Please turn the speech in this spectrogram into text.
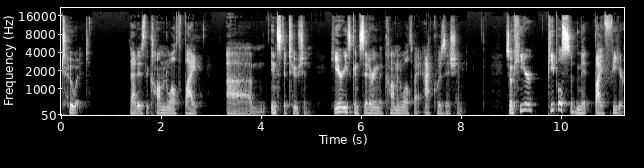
to it. That is the commonwealth by um, institution. Here he's considering the commonwealth by acquisition. So here people submit by fear.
